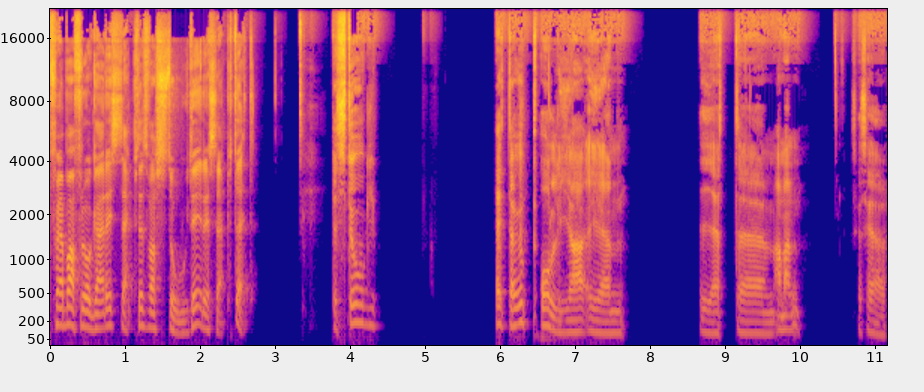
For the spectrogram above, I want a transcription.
får jag bara fråga receptet, vad stod det i receptet? Det stod hetta upp olja i en i ett, eh, ja men, ska se här.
